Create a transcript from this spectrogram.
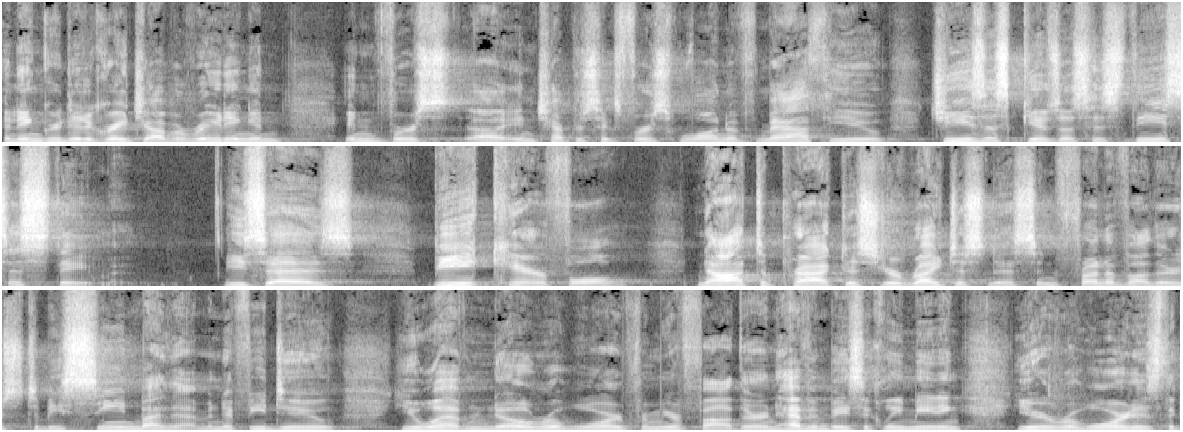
And Ingrid did a great job of reading. In, in, verse, uh, in chapter 6, verse 1 of Matthew, Jesus gives us his thesis statement. He says, Be careful not to practice your righteousness in front of others to be seen by them. And if you do, you will have no reward from your Father in heaven, basically meaning your reward is the,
